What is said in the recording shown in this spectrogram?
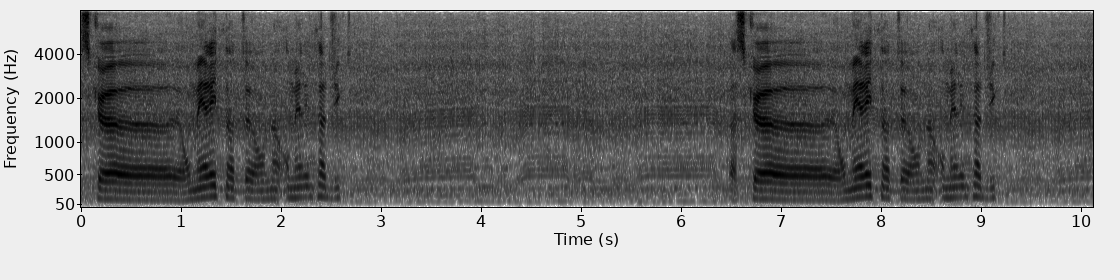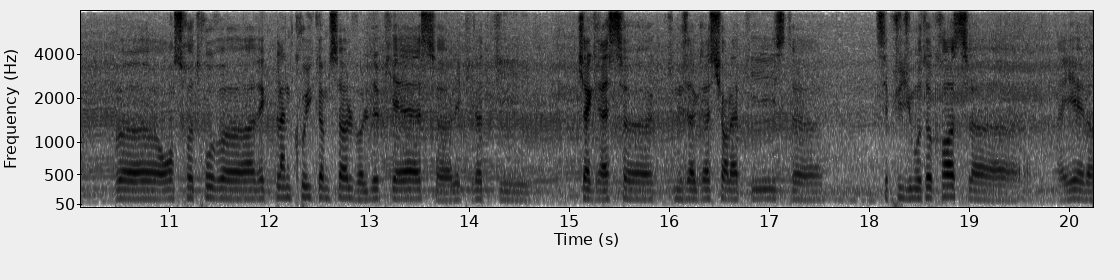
Parce que euh, on mérite notre on, mérite notre victoire. Parce que euh, on mérite notre on mérite notre victoire. Euh, on se retrouve euh, avec plein de couilles comme ça, le vol de pièces, euh, les pilotes qui, qui, agressent, qui nous agressent sur la piste. c'est plus du motocross là. Vous voyez là.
